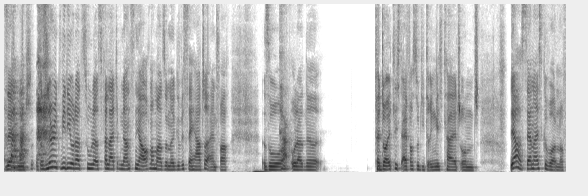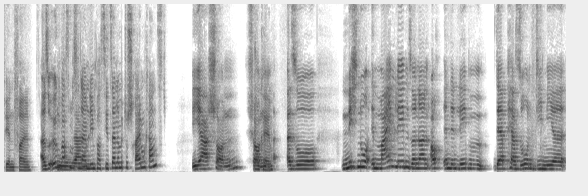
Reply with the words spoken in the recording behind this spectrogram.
Sehr gut. das Lyric-Video dazu, das verleiht im ganzen Jahr auch nochmal so eine gewisse Härte einfach. So, ja. oder eine verdeutlicht einfach so die Dringlichkeit und ja, ist sehr nice geworden auf jeden Fall. Also irgendwas Vielen muss Dank. in deinem Leben passiert sein, damit du schreiben kannst? Ja, schon. schon. Okay. Also nicht nur in meinem Leben, sondern auch in den Leben der Personen, die mir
